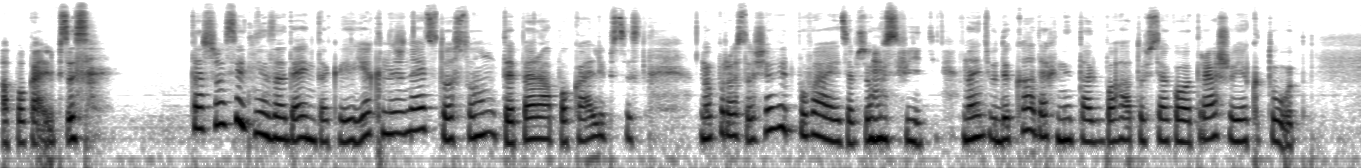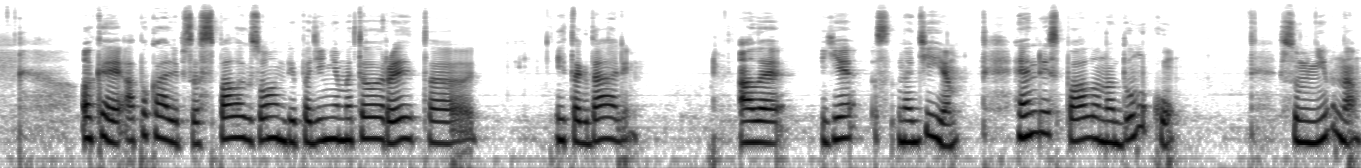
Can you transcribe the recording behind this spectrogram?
апокаліпсис. Та що сьогодні за день такий? Як книжнець, то сон, тепер апокаліпсис. Ну просто що відбувається в цьому світі? Навіть в декадах не так багато всякого трешу, як тут. Окей, апокаліпсис, спалах зомбі, падіння метеорита і так далі. Але є надія. Генрі спало на думку сумнівна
